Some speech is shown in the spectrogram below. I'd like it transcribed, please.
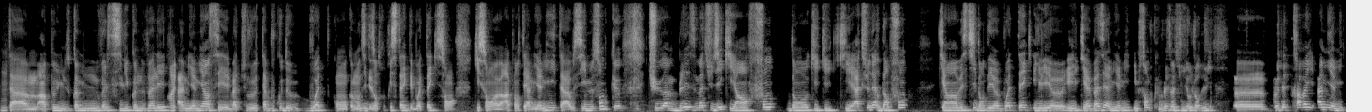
Mm. T'as euh, un peu une, comme une nouvelle Silicon Valley Ouais. à Miami. hein. c'est, bah, tu veux, t'as beaucoup de boîtes, comme on dit, des entreprises tech, des boîtes tech qui sont, qui sont euh, implantées à Miami. T'as aussi, il me semble que tu as Blaise Matuidi qui a un fonds dans, qui, qui, qui est actionnaire d'un fonds qui a investi dans des euh, boîtes tech et, euh, et qui est basé à Miami. Il me semble que Blaise Matuidi aujourd'hui euh, peut-être travaille à Miami.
